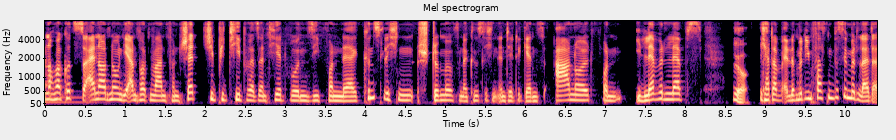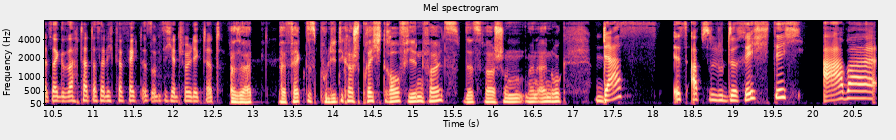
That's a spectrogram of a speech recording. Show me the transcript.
nochmal kurz zur Einordnung. Die Antworten waren von ChatGPT präsentiert, wurden sie von der künstlichen Stimme, von der künstlichen Intelligenz Arnold von Eleven Labs. Ja. Ich hatte am Ende mit ihm fast ein bisschen Mitleid, als er gesagt hat, dass er nicht perfekt ist und sich entschuldigt hat. Also er hat perfektes Politikersprech drauf, jedenfalls. Das war schon mein Eindruck. Das ist absolut richtig. Aber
